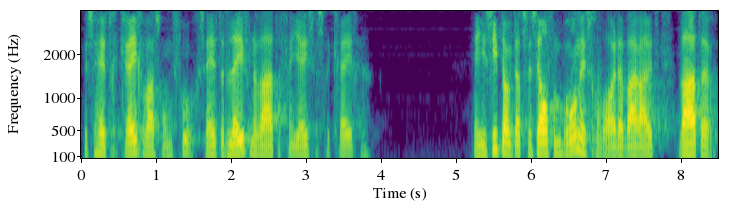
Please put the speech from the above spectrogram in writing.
Dus ze heeft gekregen waar ze om vroeg. Ze heeft het levende water van Jezus gekregen. En je ziet ook dat ze zelf een bron is geworden waaruit water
